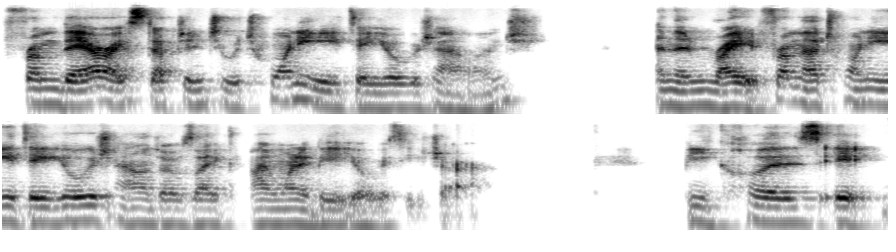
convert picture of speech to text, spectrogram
from there, I stepped into a 28 day yoga challenge. And then, right from that 28 day yoga challenge, I was like, I want to be a yoga teacher because it,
